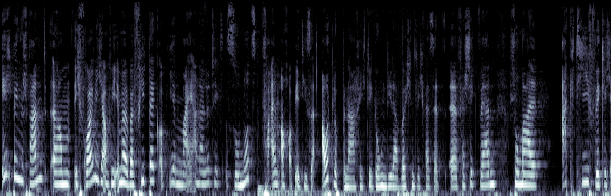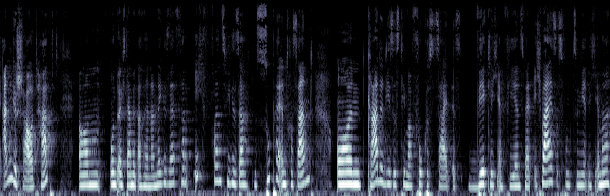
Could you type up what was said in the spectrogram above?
Ich bin gespannt. Ähm, ich freue mich auch wie immer über Feedback, ob ihr My Analytics so nutzt. Vor allem auch, ob ihr diese Outlook-Benachrichtigungen, die da wöchentlich äh, verschickt werden, schon mal aktiv wirklich angeschaut habt ähm, und euch damit auseinandergesetzt habt. Ich fand es, wie gesagt, super interessant und gerade dieses Thema Fokuszeit ist wirklich empfehlenswert. Ich weiß, es funktioniert nicht immer,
